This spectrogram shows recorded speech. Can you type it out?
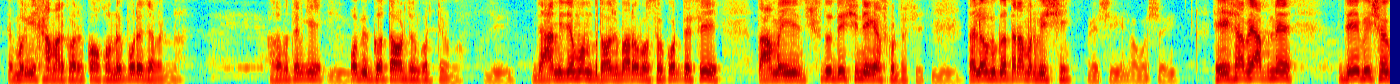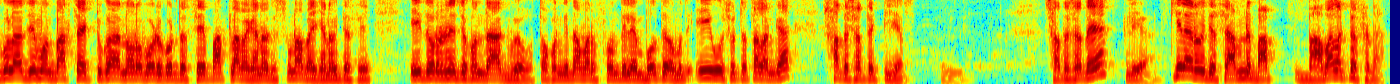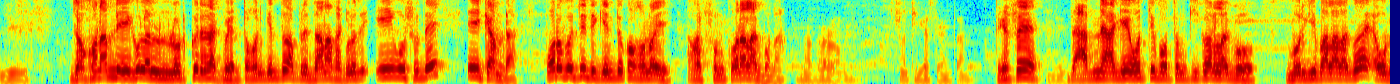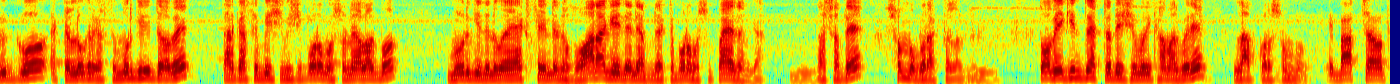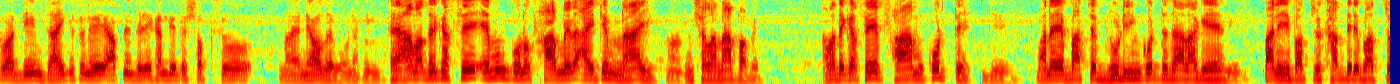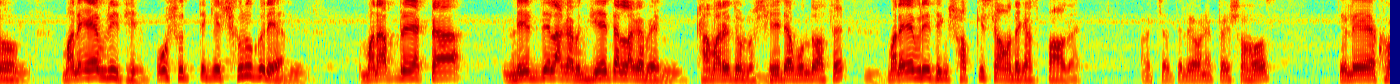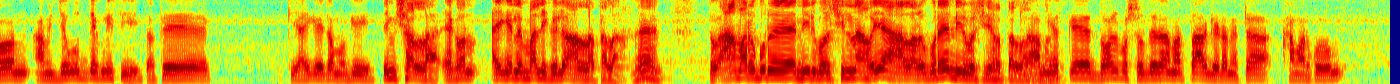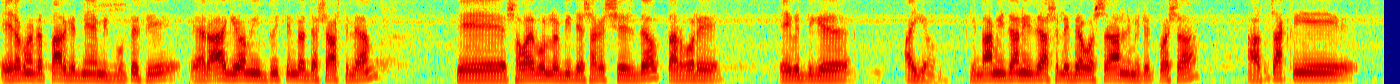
মুরগি খামার করেন কখনোই পড়ে যাবেন না। কথা বলছেন কি অভিজ্ঞতা অর্জন করতে হবে। যে আমি যেমন দশ বারো বছর করতেছি তো আমি শুধু দেশি নিয়ে কাজ করতেছি। তাহলে অভিজ্ঞতা আমার বেশি। বেশি অবশ্যই। এই হিসাবে আপনি যে বিষয়গুলো যেমন বাচ্চা একটু নরবড় করতেছে পাতলা পায়খানা হইতেছে সোনা পায়খানা হইতেছে এই ধরনের যখন জাগবেও তখন কিন্তু আমার ফোন দিলে আমি বলতে পারব যে এই ওষুধটা চালান গা সাথে সাথে ক্লিয়ার সাথে সাথে ক্লিয়ার ক্লিয়ার হইতেছে। আপনি ভাব লাগতেছে না। যখন আপনি এইগুলো লোড করে রাখবেন তখন কিন্তু আপনি জানা থাকল যে এই ওষুধে এই কামটা। পরবর্তীতে কিন্তু কখনোই আমার ফোন করা লাগবে না। ঠিক আছে ঠিক আছে? আপনি আগে অতি প্রথম কি করা লাগবো? মুরগি পালা লাগবে অভিজ্ঞ একটা লোকের কাছে মুরগি নিতে হবে তার কাছে বেশি বেশি পরামর্শ নেওয়া লাগবো। মুরগি যেন অ্যাক্সিডেন্ট হওয়ার আগে জানি আপনি একটা পরামর্শ পাওয়া যান গা। তার সাথে সম্পর্ক রাখতে লাগবে। তবে কিন্তু একটা দেশি মুরগি খামার করে লাভ করা সম্ভব। এই বাচ্চা অথবা ডিম যাই কিছু নেই আপনাদের এখান থেকে তো সব কিছু মানে নেওয়া যাব নাকি? হ্যাঁ আমাদের কাছে এমন কোনো ফার্মের আইটেম নাই ইনশাল্লাহ না পাবেন। আমাদের কাছে ফার্ম করতে মানে বাচ্চা ব্রুডিং করতে যা লাগে পানির পাত্র খাদ্যের পাত্র মানে এভরিথিং ওষুধ থেকে শুরু করে মানে আপনি একটা নেট যে লাগাবেন জিআই তার লাগাবেন খামারের জন্য সেইটা বন্ধ আছে। মানে এভরিথিং সব কিছু আমাদের কাছে পাওয়া যায়। আচ্ছা তাহলে অনেকটাই সহজ। তাহলে এখন আমি যে উদ্যোগ নিছি তাতে কি আগে যাব কি? ইনশাল্লাহ এখন আইগেলের মালিক হইল আল্লাহ তালা হ্যাঁ? তো আমার উপরে নির্ভরশীল না হয়ে আল্লাহর উপরে নির্ভরশীল হতে আমি আজকে দশ বছর ধরে আমার টার্গেট আমি একটা খামার করুম। এরকম একটা টার্গেট নিয়ে আমি ঘুরতেছি। এর আগেও আমি দুই তিনবার দেশে আসছিলাম। তে সবাই বলল বিদেশ আগে শেষ দাও তারপরে এই দিকে আইগাও কিন্তু আমি জানি যে আসলে ব্যবসা আনলিমিটেড পয়সা আর চাকরি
